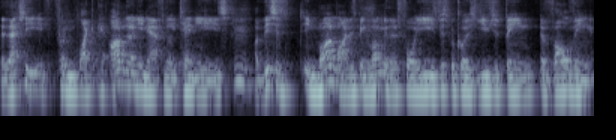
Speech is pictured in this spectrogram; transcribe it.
There's actually, from like, I've known you now for nearly 10 years. Mm. This is, in my mind, has been longer than four years just because you've just been evolving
